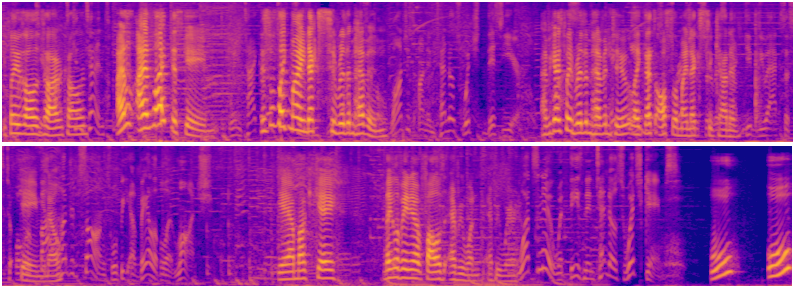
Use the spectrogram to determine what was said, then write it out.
You play this all the time, Colin? I, I like this game. This was like my next to Rhythm Heaven. Launches on Nintendo Switch this year. Have you guys played Rhythm Heaven too? Like that's also my next to kind of Gives you access to over game, you know? 500 songs will be available at launch. Yeah, Monkey K. Megalovania follows everyone everywhere. What's new with these Nintendo Switch games? Ooh, ooh.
